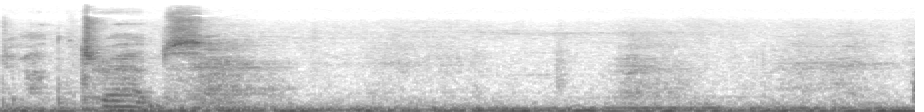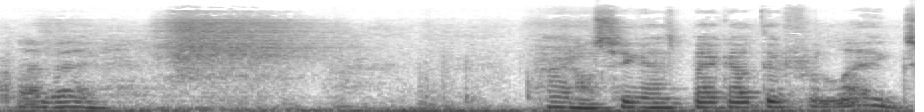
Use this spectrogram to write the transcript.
Check out the traps. Not bad. Alright, I'll see you guys back out there for legs.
